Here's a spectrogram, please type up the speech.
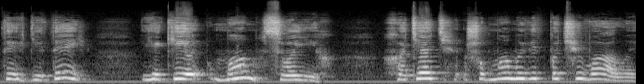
тих дітей, які мам своїх хочуть, щоб мами відпочивали.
